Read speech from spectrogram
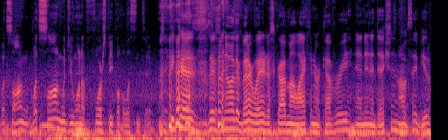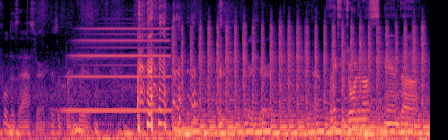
what song? What song would you want to force people to listen to? because there's no other better way to describe my life in recovery and in addiction. I would say "Beautiful Disaster" is appropriate. for sure. Yeah. Thanks for joining us, and uh,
